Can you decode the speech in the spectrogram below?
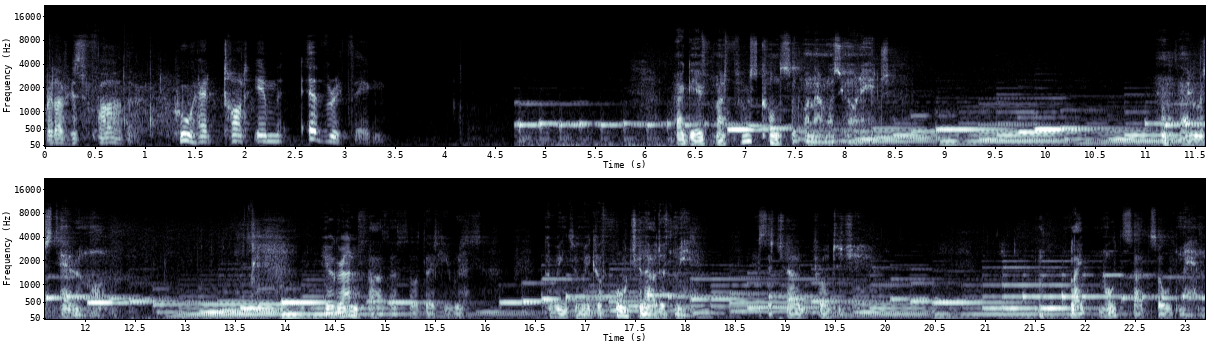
but of his father, who had taught him everything. I gave my first concert when I was your age. And I was terrible. Your grandfather thought that he was going to make a fortune out of me as a child prodigy. Like Mozart's old man.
